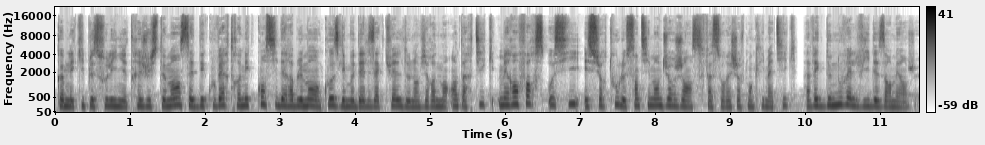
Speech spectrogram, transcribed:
Comme l'équipe le souligne très justement, cette découverte remet considérablement en cause les modèles actuels de l'environnement antarctique, mais renforce aussi et surtout le sentiment d'urgence face au réchauffement climatique, avec de nouvelles vies désormais en jeu.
